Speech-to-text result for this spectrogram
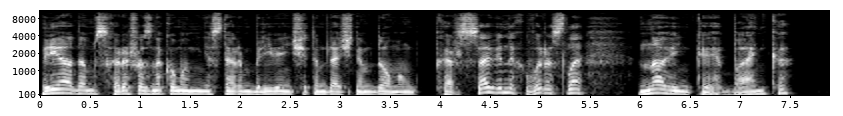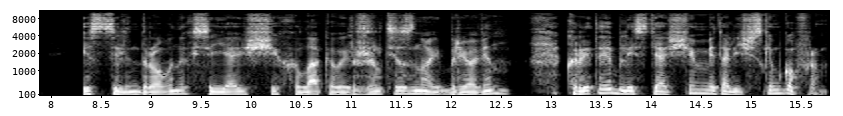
Рядом с хорошо знакомым мне старым бревенчатым дачным домом Корсавиных выросла новенькая банька из цилиндрованных, сияющих лаковой желтизной бревен, крытая блестящим металлическим гофром.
